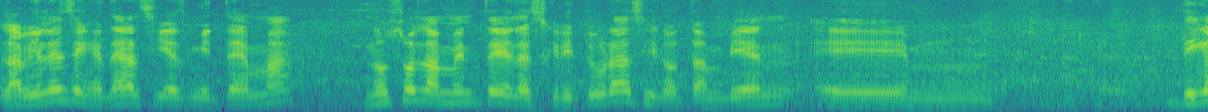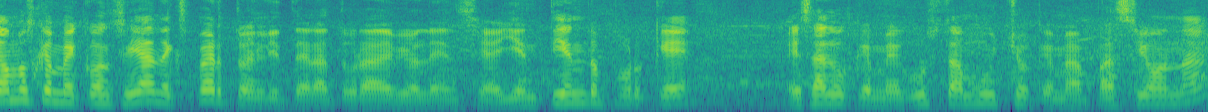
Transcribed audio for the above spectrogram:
La violencia en general sí es mi tema, no solamente la escritura, sino también, em, digamos que me consideran experto en literatura de violencia y entiendo por qué, es algo que me gusta mucho, que me apasiona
